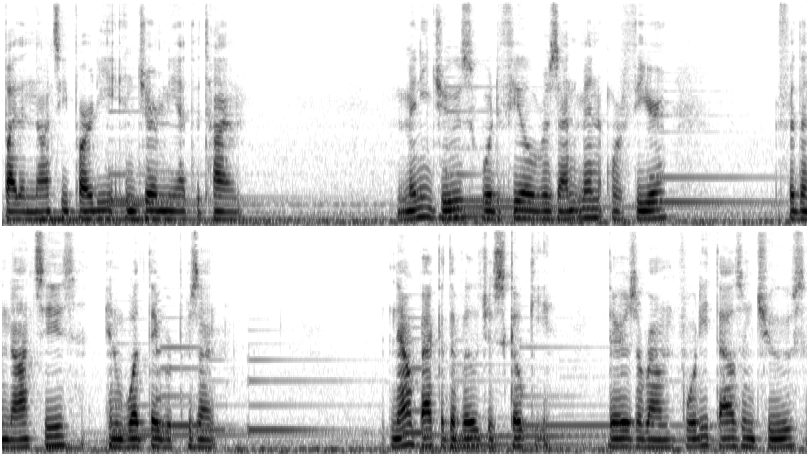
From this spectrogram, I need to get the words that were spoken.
by the Nazi Party in Germany at the time. Many Jews would feel resentment or fear for the Nazis and what they represent. Now, back at the village of Skokie, there is around 40,000 Jews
